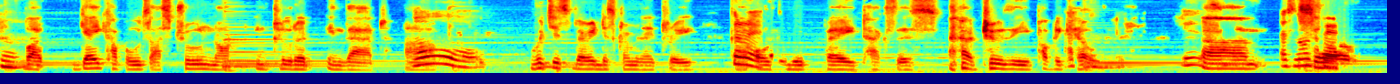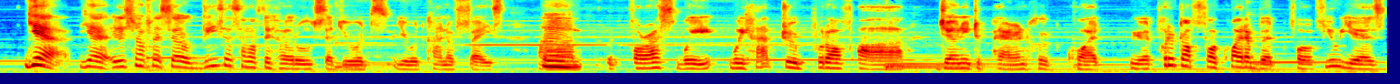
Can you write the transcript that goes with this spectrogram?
Mm. but gay couples are still not included in that, uh, oh, which is very discriminatory. Uh, correct. although we pay taxes to the public health. Yes. Um, That's not so, fair. yeah, yeah, it is not fair. So these are some of the hurdles that you would you would kind of face. Mm. Um, but for us, we we had to put off our journey to parenthood quite. We had put it off for quite a bit for a few years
